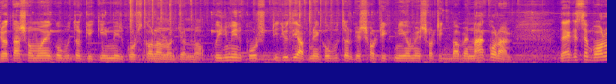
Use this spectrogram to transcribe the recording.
যথাসময়ে কবুতরকে কিরমির কোর্স করানোর জন্য। কিরমির কোর্সটি যদি আপনি কবুতরকে সঠিক নিয়মে সঠিকভাবে না করান, দেখা গেছে বড়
